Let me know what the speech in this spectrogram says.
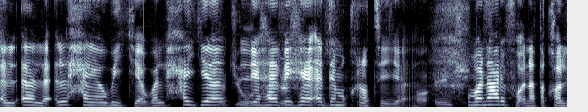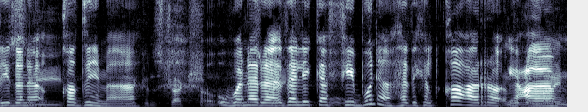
الآلة الحيوية والحية لهذه الديمقراطية. ونعرف أن تقاليدنا قديمة. ونرى ذلك في بنى هذه القاعة الرائعة.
